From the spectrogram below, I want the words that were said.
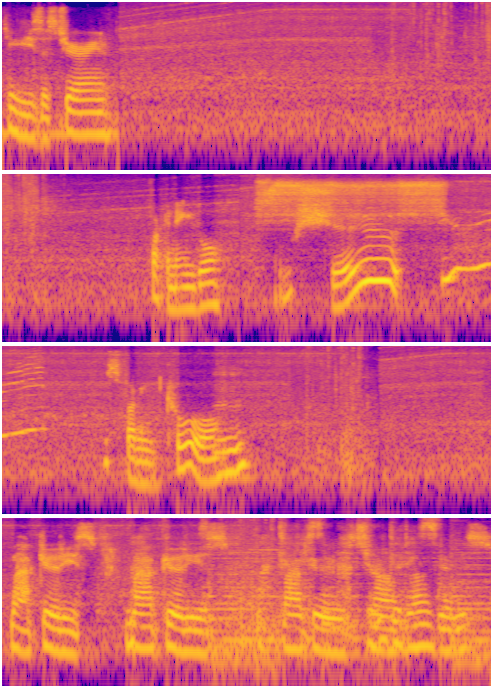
Jesus, Jerry. Fucking eagle. Shoot! This is fucking cool. hmm My goodies. My goodies. My My goodies are not goodies. your No, my goodies. goodies.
